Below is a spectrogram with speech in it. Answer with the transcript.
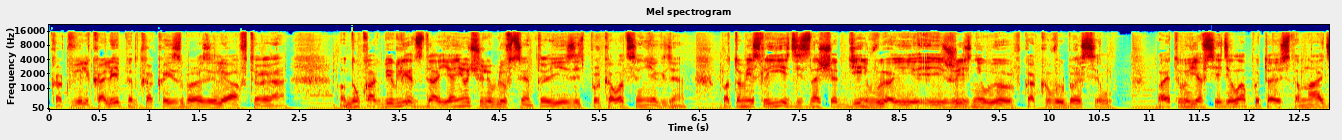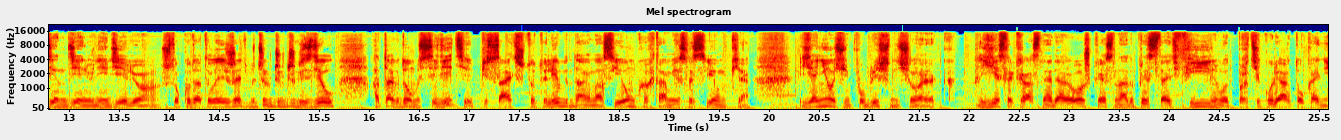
как великолепен, как изобразили авторы. Ну, как беглец, да, я не очень люблю в центр ездить, парковаться негде. Потом, если ездить, значит, день вы- из жизни как выбросил. Поэтому я все дела пытаюсь там на один день в неделю, что куда-то выезжать, джик-джик-джик сделал, а так дома сидеть и писать что-то, либо на, на съемках, там, если съемки. Я не очень публичный человек. Если красная дорожка, если надо представить фильм, вот партикуляр, то, конечно.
